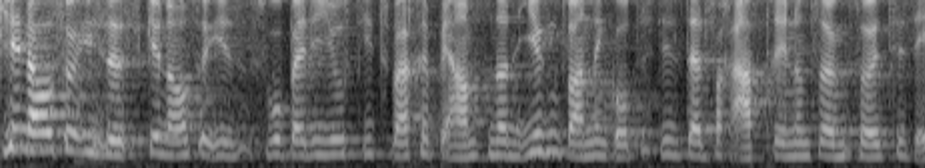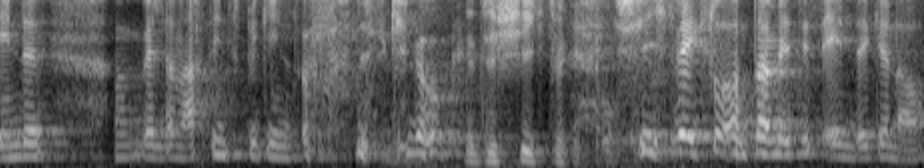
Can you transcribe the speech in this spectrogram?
Genau so ist es, genau so ist es. Wobei die Justizwache-Beamten dann irgendwann den Gottesdienst einfach abdrehen und sagen, so jetzt ist Ende, weil der Nachtdienst beginnt und dann ist genug. Jetzt ist Schichtwechsel. Schichtwechsel und damit ist Ende, genau.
